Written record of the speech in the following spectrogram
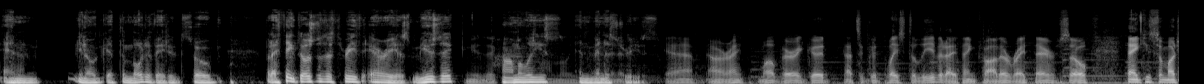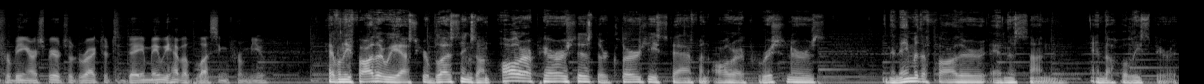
and you know get them motivated. So, but I think those are the three areas: music, Music, homilies, homilies, and ministries. Yeah. All right. Well, very good. That's a good place to leave it, I think, Father, right there. So thank you so much for being our spiritual director today. May we have a blessing from you. Heavenly Father, we ask your blessings on all our parishes, their clergy, staff, and all our parishioners. In the name of the Father, and the Son, and the Holy Spirit.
